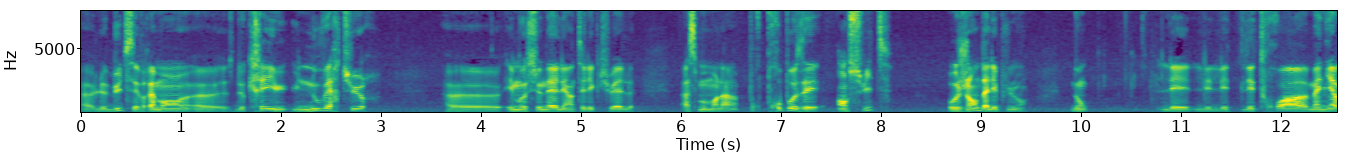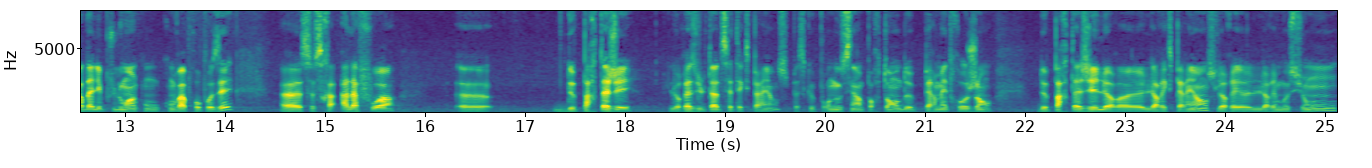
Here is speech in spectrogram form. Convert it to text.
le but, c'est vraiment de créer une ouverture émotionnelle et intellectuelle à ce moment-là pour proposer ensuite aux gens d'aller plus loin. Donc les, trois manières d'aller plus loin qu'on va proposer, euh, ce sera à la fois euh, de partager le résultat de cette expérience, parce que pour nous c'est important de permettre aux gens de partager leur, euh, expérience, leur, leur, émotion,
